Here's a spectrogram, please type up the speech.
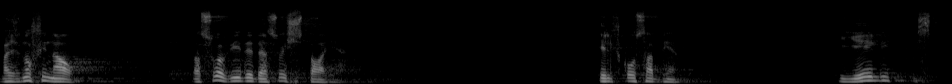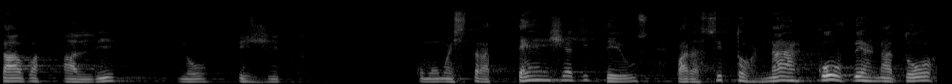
Mas no final da sua vida e da sua história, ele ficou sabendo que ele estava ali no Egito, como uma estratégia de Deus para se tornar governador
